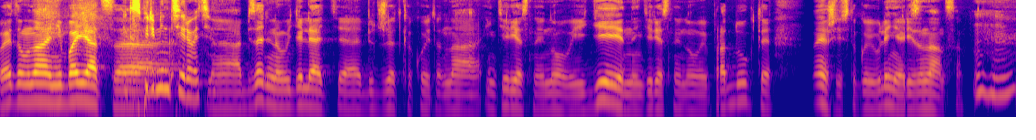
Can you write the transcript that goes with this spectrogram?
Поэтому надо не бояться экспериментировать. Э, обязательно выделять э, бюджет какой-то на интересные новые идеи, на интересные новые продукты. Знаешь, есть такое явление резонанса. Угу.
